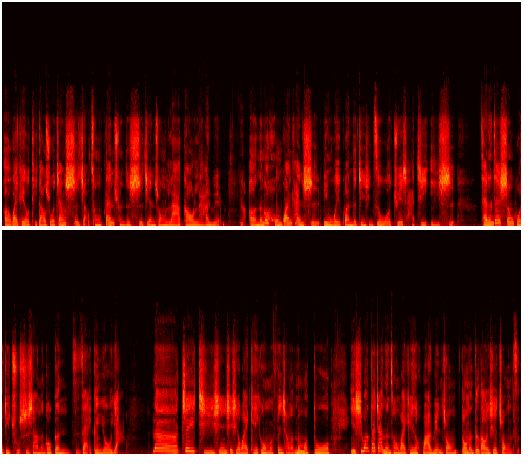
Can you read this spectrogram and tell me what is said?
呃，YK 有提到说，将视角从单纯的事件中拉高拉远，呃，能够宏观看事，并微观的进行自我觉察及意识，才能在生活及处事上能够更自在、更优雅。那这一集先谢谢 YK 跟我们分享了那么多，也希望大家能从 YK 的花园中都能得到一些种子，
